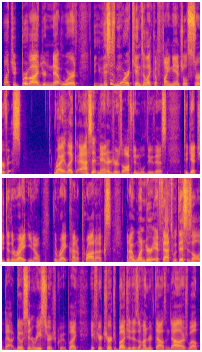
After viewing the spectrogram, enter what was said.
why don't you provide your net worth? This is more akin to like a financial service. Right? Like asset managers often will do this to get you to the right, you know, the right kind of products. And I wonder if that's what this is all about. Docent research group. Like if your church budget is $100,000, well,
